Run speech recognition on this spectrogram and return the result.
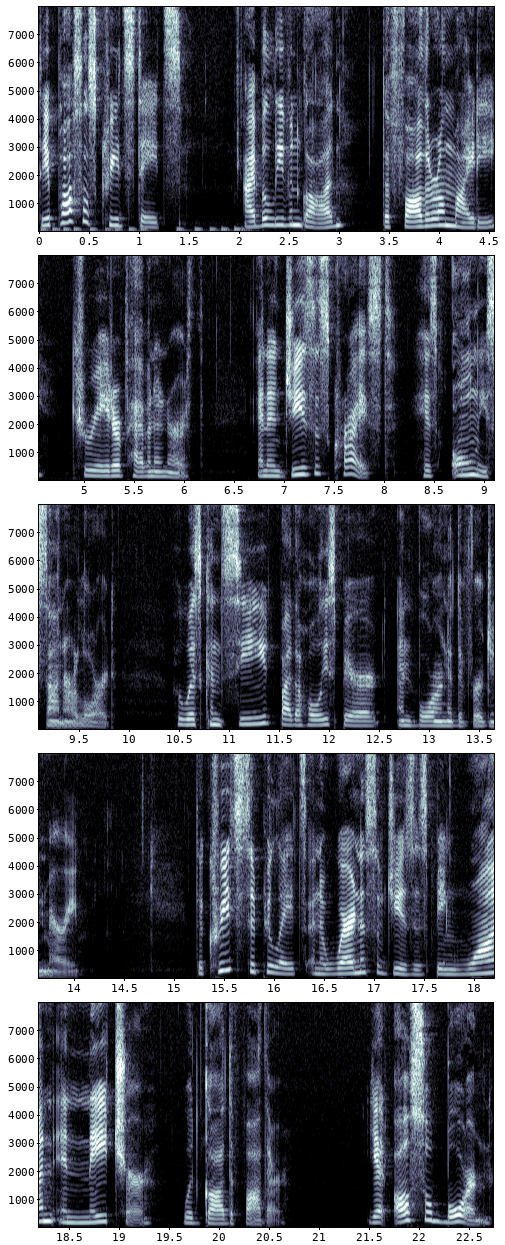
The Apostles' Creed states, "I believe in God, the Father Almighty, Creator of heaven and earth, and in Jesus Christ, His only Son, our Lord, who was conceived by the Holy Spirit and born of the Virgin Mary." The creed stipulates an awareness of Jesus being one in nature with God the Father yet also born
